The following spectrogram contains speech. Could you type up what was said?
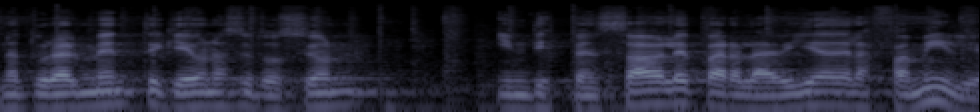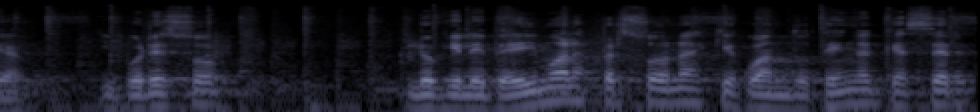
naturalmente que es una situación indispensable para la vida de la familia y por eso lo que le pedimos a las personas es que cuando tengan que hacer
